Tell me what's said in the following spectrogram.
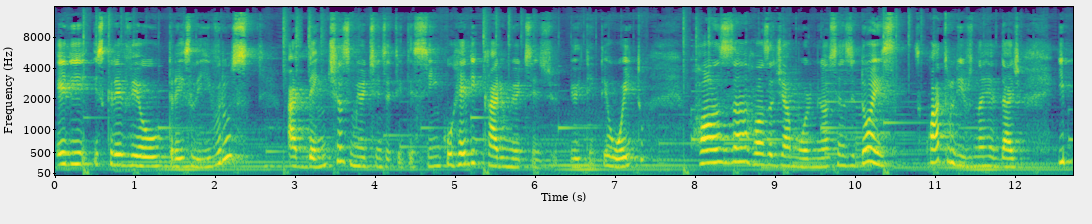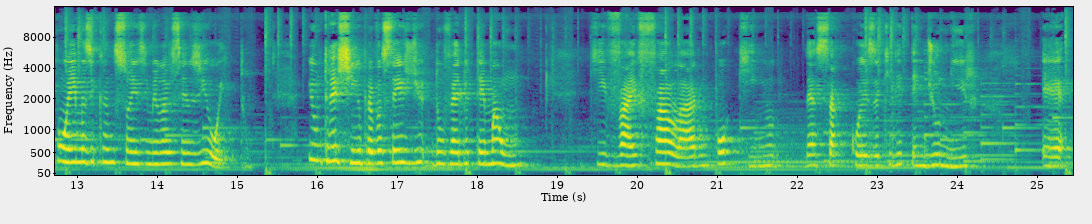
Ele escreveu três livros: Ardentias, 1885, Relicário, 1888 Rosa, Rosa de Amor, 1902, quatro livros na realidade, e Poemas e Canções, em 1908. E um trechinho para vocês de, do velho tema 1, que vai falar um pouquinho dessa coisa que ele tem de unir é,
